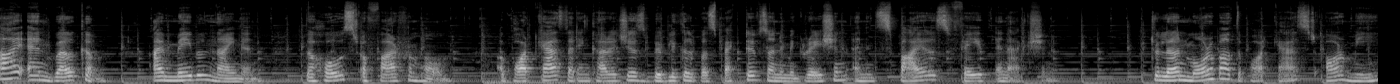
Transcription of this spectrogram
Hi and welcome. I'm Mabel Ninan, the host of Far From Home, a podcast that encourages biblical perspectives on immigration and inspires faith in action. To learn more about the podcast or me,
